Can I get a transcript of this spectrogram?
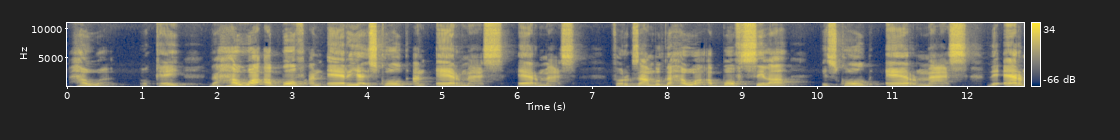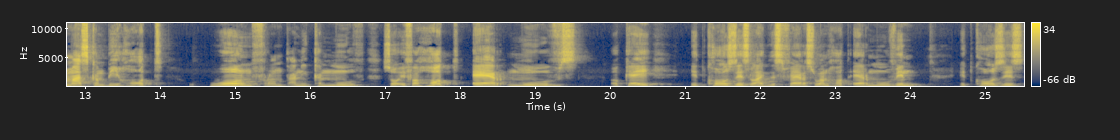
Hawa. Okay. The hawa above an area is called an air mass. Air mass. For example the hawa above sila is called air mass the air mass can be hot warm front and it can move. So if a hot air moves okay it causes like this first one hot air moving it causes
